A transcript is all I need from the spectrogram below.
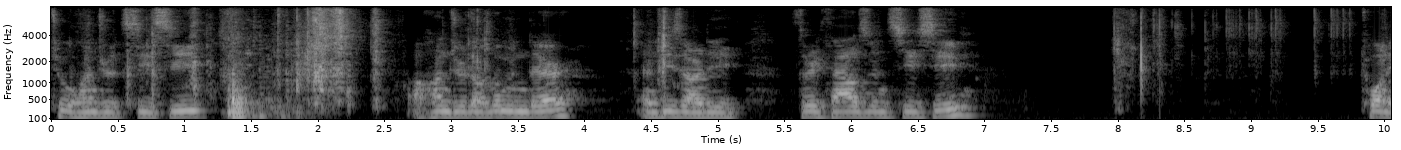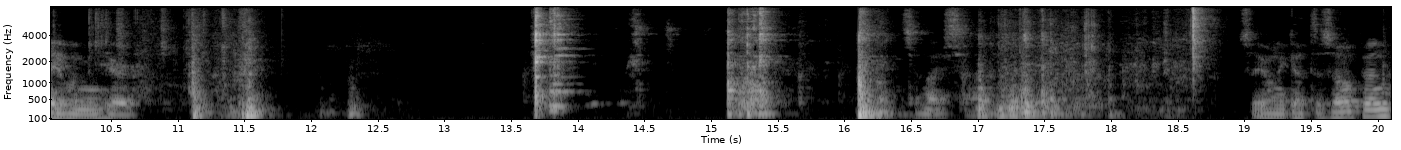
200 cc, 100 of them in there, and these are the 3000 cc, 20 of them in here. It's a nice sound. So you want to get this open.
